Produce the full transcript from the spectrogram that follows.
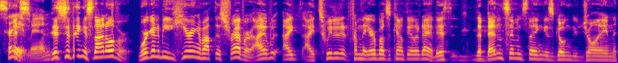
Say it's, it, man. This is the thing. It's not over. We're going to be hearing about this forever. I, I, I tweeted it from the Airbuds account the other day. This the Ben Simmons thing is going to join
